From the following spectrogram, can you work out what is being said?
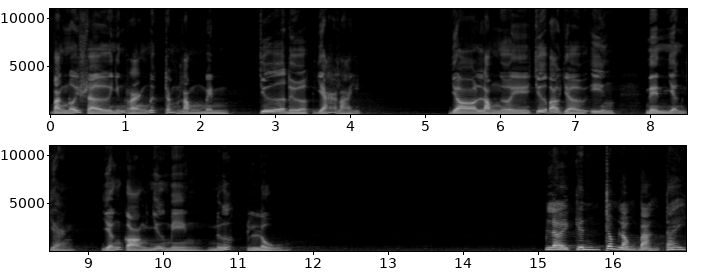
bằng nỗi sợ những rạn nứt trong lòng mình chưa được giá lại. Do lòng người chưa bao giờ yên nên nhân gian vẫn còn như miền nước lũ. Lời kinh trong lòng bàn tay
